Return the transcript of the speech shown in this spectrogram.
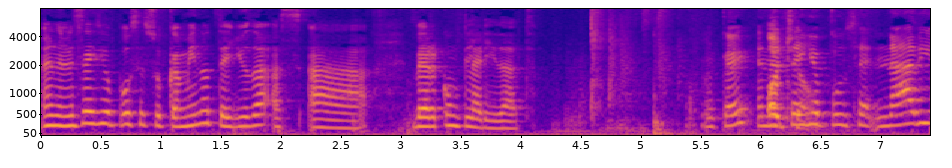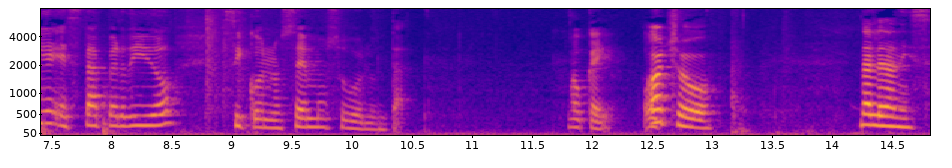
En el 6 yo puse su camino te ayuda a, a ver con claridad. Ok. En el Ocho. 6 yo puse, nadie está perdido si conocemos su voluntad. Ok. o- 8. Dale, Danis.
